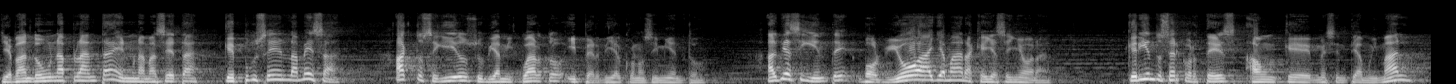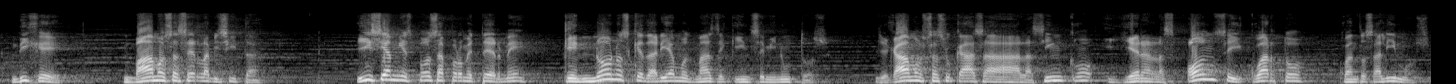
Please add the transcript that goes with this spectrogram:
llevando una planta en una maceta que puse en la mesa. Acto seguido subí a mi cuarto y perdí el conocimiento. Al día siguiente volvió a llamar a aquella señora. Queriendo ser cortés, aunque me sentía muy mal, dije, vamos a hacer la visita. Hice a mi esposa prometerme que no nos quedaríamos más de 15 minutos. Llegamos a su casa a las 5 y eran las 11 y cuarto cuando salimos.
